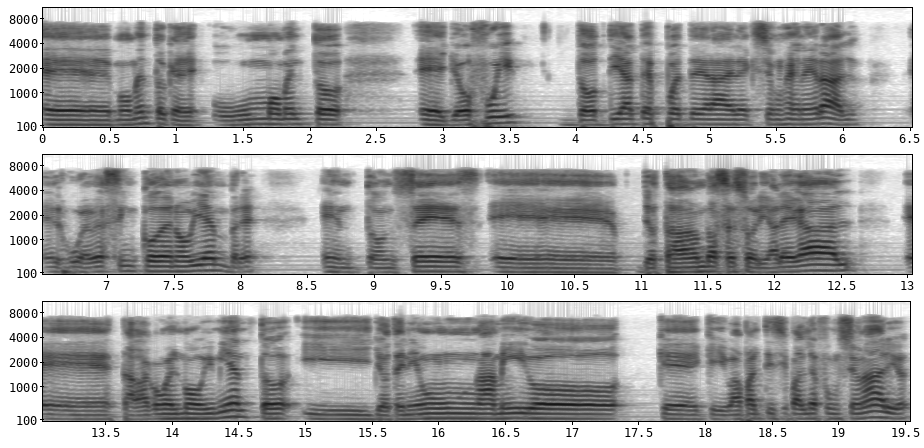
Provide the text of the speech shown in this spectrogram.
eh, momento que hubo un momento, yo fui dos días después de la elección general, el jueves 5 de noviembre, entonces, eh, yo estaba dando asesoría legal, eh, estaba con el movimiento y yo tenía un amigo que, iba a participar de funcionario,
